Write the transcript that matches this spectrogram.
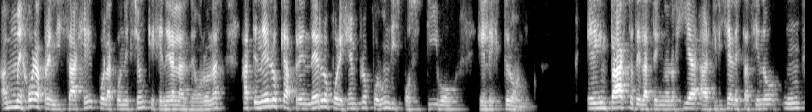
un mejor aprendizaje por la conexión que generan las neuronas, a tenerlo que aprenderlo, por ejemplo, por un dispositivo electrónico. El impacto de la tecnología artificial está siendo un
